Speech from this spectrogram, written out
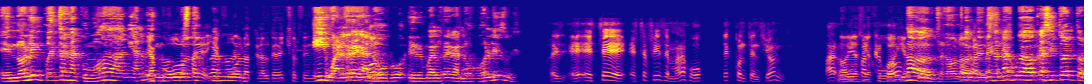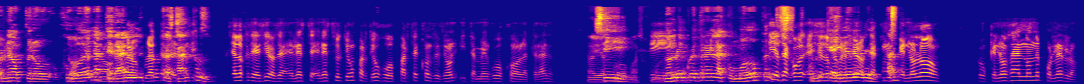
Eh, no le encuentran acomodo a Dani Alves. Ya jugó, no, lateral derecho al fin. Igual regaló, igual regaló goles, güey. Pues, e, este, este fin de semana jugó de contención. No, ya, ya jugó, no, contención ha jugado casi todo el torneo, pero jugó de lateral contra Santos. es lo que te decía, o sea, en este, en este último partido jugó parte de contención y también jugó como lateral. No, sí, no lo encuentran en el acomodo, pero. Sí, o sea, como, es lo que me refiero, o sea, como que no lo, como que no saben dónde ponerlo.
